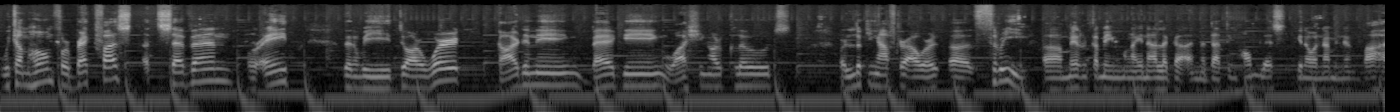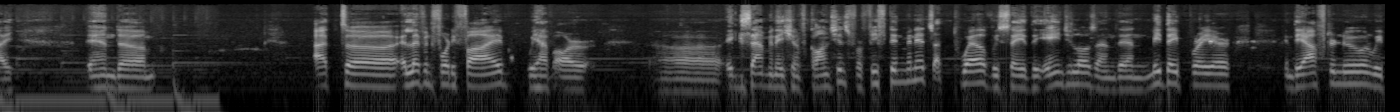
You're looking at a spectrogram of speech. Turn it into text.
we come home for breakfast at 7 or 8. Then we do our work, gardening, begging, washing our clothes, or looking after our uh, three. Uh, meron kaming mga inalagaan na dating homeless. Ginawa namin ng bahay. And um, at uh, 11.45, we have our uh, examination of conscience for 15 minutes. At 12, we say the Angelos and then midday prayer. In the afternoon, we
